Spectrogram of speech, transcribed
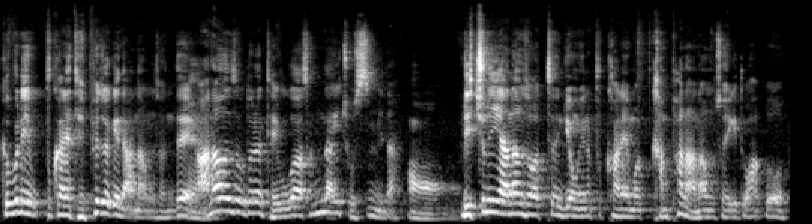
그분이 북한의 대표적인 아나운서인데 네. 아나운서들의 대우가 상당히 좋습니다. 어. 리춘희 아나운서 같은 경우에는 북한의 뭐 간판 아나운서이기도 하고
